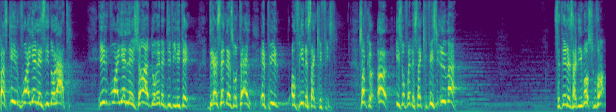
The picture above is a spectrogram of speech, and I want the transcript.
Parce qu'ils voyaient les idolâtres. Ils voyaient les gens adorer des divinités, dresser des autels et puis offrir des sacrifices. Sauf que eux, ils offraient des sacrifices humains. C'était des animaux souvent,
